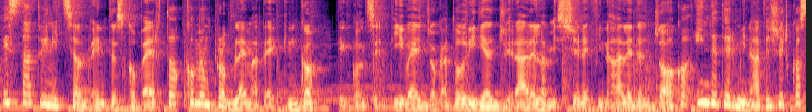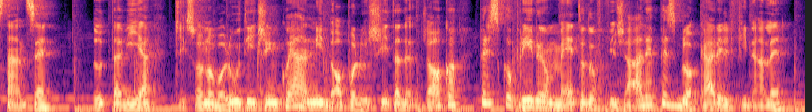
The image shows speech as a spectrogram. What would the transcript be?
è stato inizialmente scoperto come un problema tecnico che consentiva ai giocatori di aggirare la missione finale del gioco in determinate circostanze. Tuttavia, ci sono voluti 5 anni dopo l'uscita del gioco per scoprire un metodo ufficiale per sbloccare il finale.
